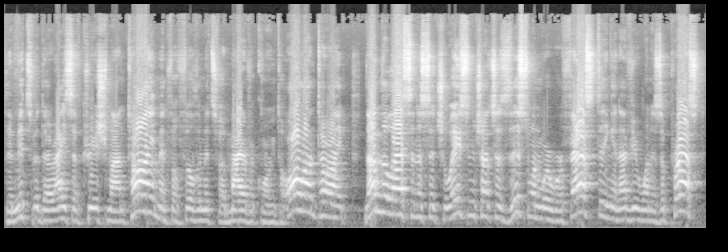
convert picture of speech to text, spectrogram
the mitzvah derais of Kriyishma on time and fulfill the mitzvah of Ma'ariv according to all on time. Nonetheless, in a situation such as this one where we're fasting and everyone is oppressed,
